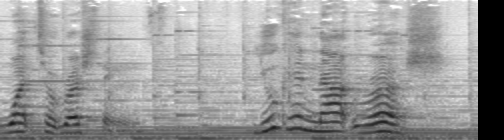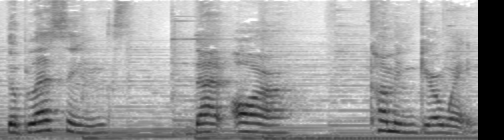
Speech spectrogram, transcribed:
want to rush things. You cannot rush the blessings that are coming your way.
